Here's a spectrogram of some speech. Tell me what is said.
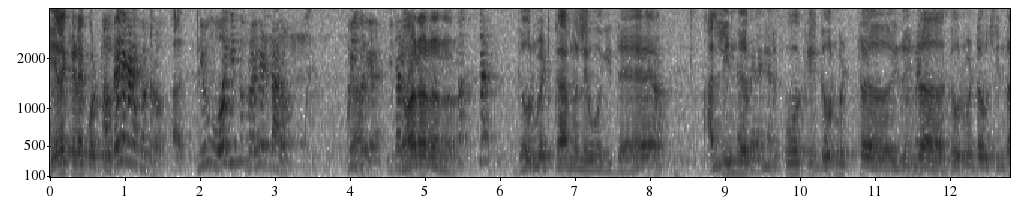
ಬೇರೆ ಕಡೆ ಕೊಟ್ರು ಬೇರೆ ಕಡೆ ಕೊಟ್ರು ನೀವು ಹೋಗಿದ್ದು private car no no no no government ಕಾರ್ನಲ್ಲಿ ಹೋಗಿದ್ದೆ. ಅಲ್ಲಿಂದ ಇದಕ್ಕೆ ಹೋಗಕ್ಕೆ ಗೌರ್ಮೆಂಟ್ ಇದರಿಂದ ಗೌರ್ಮೆಂಟ್ ಹೌಸ್ ಇಂದ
